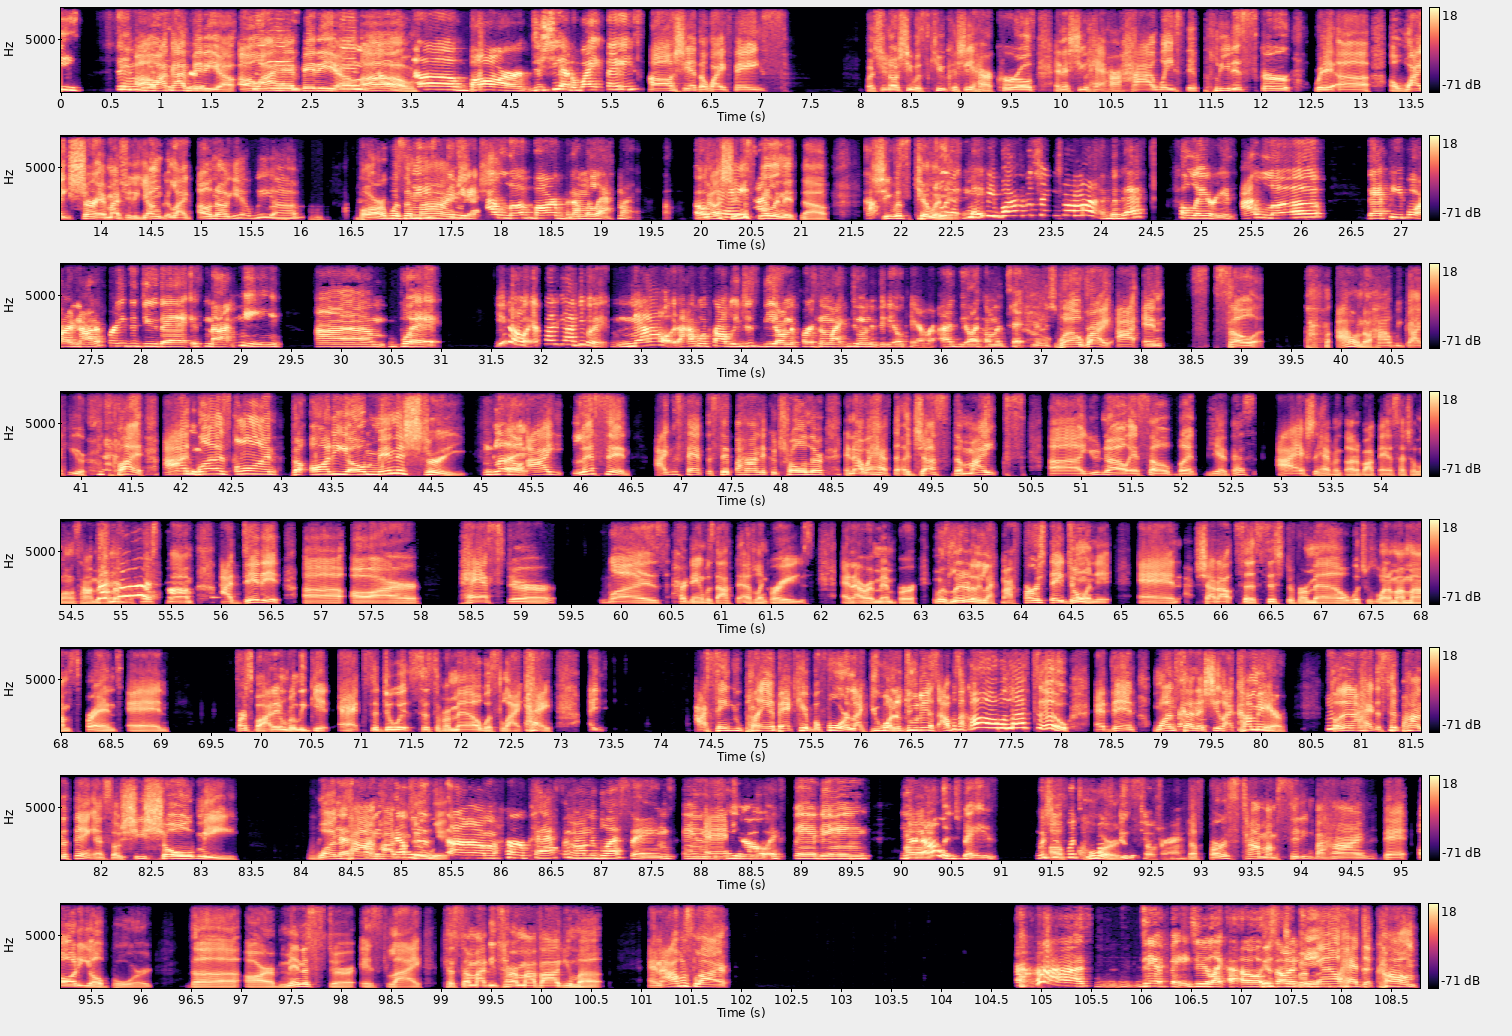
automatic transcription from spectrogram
send me oh, I got video. Oh, I had video. Oh, a, a Barb. Did she have a white face? oh, she had the white face. But you know, she was cute because she had her curls and then she had her high waisted pleated skirt with uh, a white shirt. And mind you, the younger, like, oh no, yeah, we uh Barb was a Please mine. send me that. I love Barb, but I'm gonna laugh my ass off. Okay, No, she was I- killing it though. She was killing Look, it. maybe Barb will change my mind, but that's hilarious. I love that people are not afraid to do that. It's not me. Um, but you know, everybody gotta do it. Now I would probably just be on the person like doing the video camera. I'd be like on the tech ministry. Well, right. I and so I don't know how we got here, but I was on the audio ministry. So I listen. I used to have to sit behind the controller, and I would have to adjust the mics. Uh, you know, and so, but yeah, that's. I actually haven't thought about that in such a long time. And I remember the first time I did it. Uh, our pastor was her name was Dr. Evelyn Graves. And I remember it was literally like my first day doing it. And shout out to Sister Vermel, which was one of my mom's friends. And first of all, I didn't really get asked to do it. Sister Vermel was like, hey, I, I seen you playing back here before. Like, you want to do this? I was like, oh, I would love to. And then one Sunday, she like, come here. So then I had to sit behind the thing. And so she showed me one That's time funny. how that to do it. Um, her passing on the blessings and, you know expanding your Uh, knowledge base, which is of what you're to do course. with children. The first time I'm sitting behind that audio board, the our minister is like, "Can somebody turn my volume up?" And I was like, Dead face. You're like, uh oh, it's Mr. on me. Bamel had to come.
